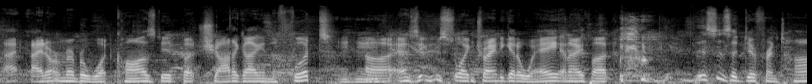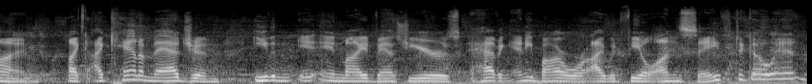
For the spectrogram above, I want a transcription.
I, I don't remember what caused it, but shot a guy in the foot uh, as he was like trying to get away. And I thought, this is a different time. Like I can't imagine even in my advanced years having any bar where I would feel unsafe to go in.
